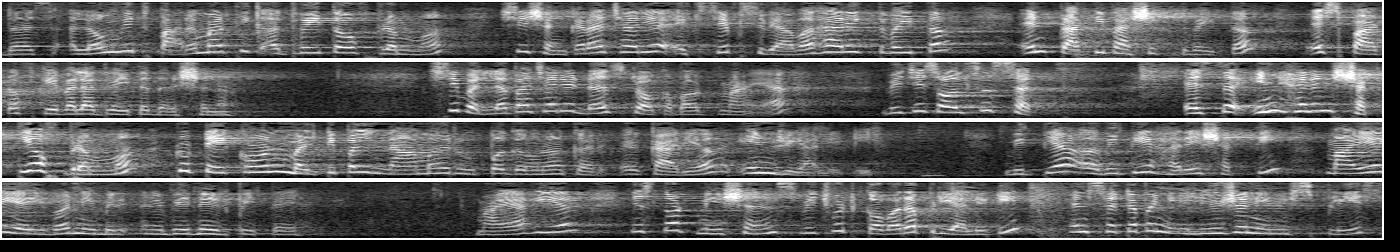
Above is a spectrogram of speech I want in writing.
Thus, along with Paramarthik Advaita of Brahma, Sri Shankaracharya accepts Vyavaharik Dvaita and Pratibhashik Dvaita as part of Kevala Dvaita Darshana. Sri Vallabhacharya does talk about Maya, which is also Sat, as the inherent Shakti of Brahma to take on multiple Nama Rupa Guna eh, Karya in reality. Vidya Avidya Hare Shakti Maya Yaiva Vinirpite. Maya here is not nations which would cover up reality and set up an illusion in its place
